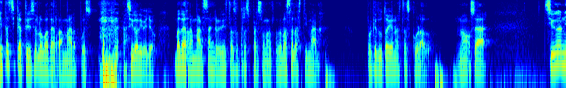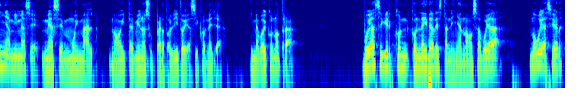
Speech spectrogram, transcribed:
esta cicatriz solo va a derramar, pues, así lo digo yo, va a derramar sangre en estas otras personas, las vas a lastimar porque tú todavía no estás curado, ¿no? O sea, si una niña a mí me hace, me hace muy mal, ¿no? Y termino súper dolido y así con ella, y me voy con otra, voy a seguir con, con la idea de esta niña, ¿no? O sea, voy a no voy a ser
